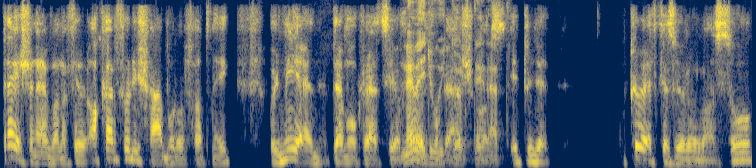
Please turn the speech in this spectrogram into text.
Teljesen el vannak tévedve. Akár föl is háborodhatnék, hogy milyen demokrácia. Nem egy új történet. Az. Itt ugye a következőről van szó,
